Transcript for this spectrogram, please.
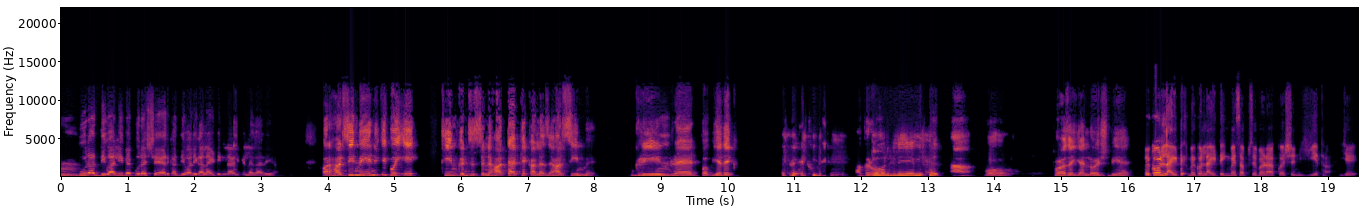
पूरा दिवाली में पूरा शहर का दिवाली का लाइटिंग लगा के लगा दिया। और हर सीन में ये नहीं कि कोई एक थीम कंसिस्टेंट है हर टाइप के कलर्स है हर सीन में। ग्रीन रेड ये देख। फिर वो ग्रीन हाँ वो थोड़ा सा येलोइश भी है। मेरे को लाइट मेरे को लाइटिंग में सबसे बड़ा क्वेश्चन ये था ये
